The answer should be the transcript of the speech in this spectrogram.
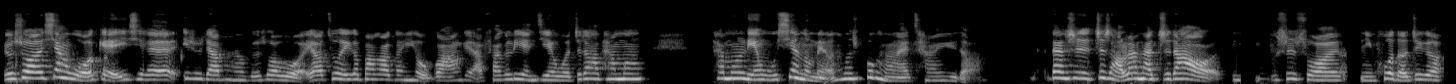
比如说，像我给一些艺术家朋友，比如说我要做一个报告跟你有关，我给他发个链接，我知道他们他们连无线都没有，他们是不可能来参与的。但是至少让他知道，你不是说你获得这个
